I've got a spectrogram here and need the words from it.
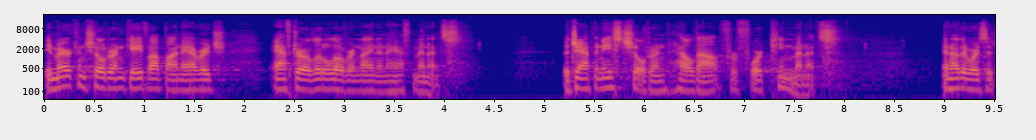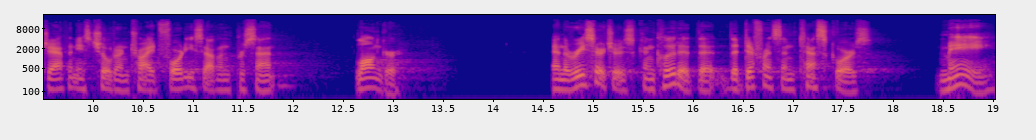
The American children gave up on average after a little over nine and a half minutes. The Japanese children held out for 14 minutes. In other words, the Japanese children tried 47% longer. And the researchers concluded that the difference in test scores may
